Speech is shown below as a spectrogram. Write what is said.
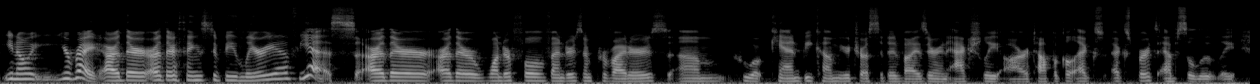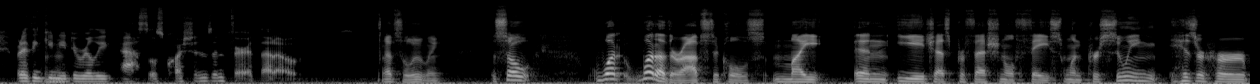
you know you're right. Are there are there things to be leery of? Yes. Are there are there wonderful vendors and providers um, who can become your trusted advisor and actually are topical ex- experts? Absolutely. But i think you mm-hmm. need to really ask those questions and ferret that out. Absolutely. So what what other obstacles might an EHS professional face when pursuing his or her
